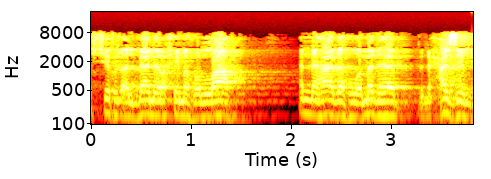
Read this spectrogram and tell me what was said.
الشيخ الألباني رحمه الله أن هذا هو مذهب ابن حزم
